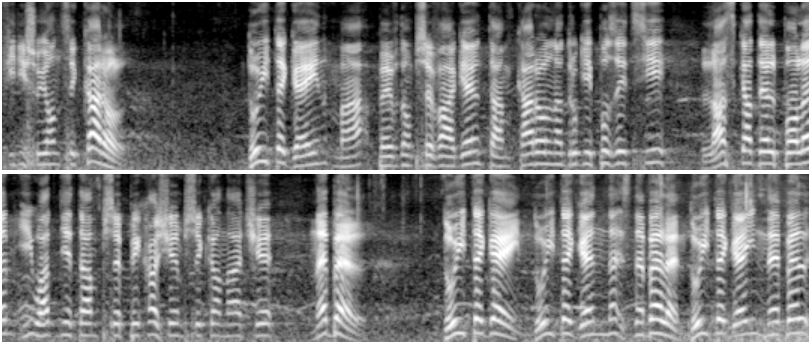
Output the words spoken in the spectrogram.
finiszujący Karol. Do It Again ma pewną przewagę, tam Karol na drugiej pozycji, Laska del Polem i ładnie tam przepycha się przy kanacie Nebel. Do It Again, Do It Again z Nebelem, Do It Again, Nebel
